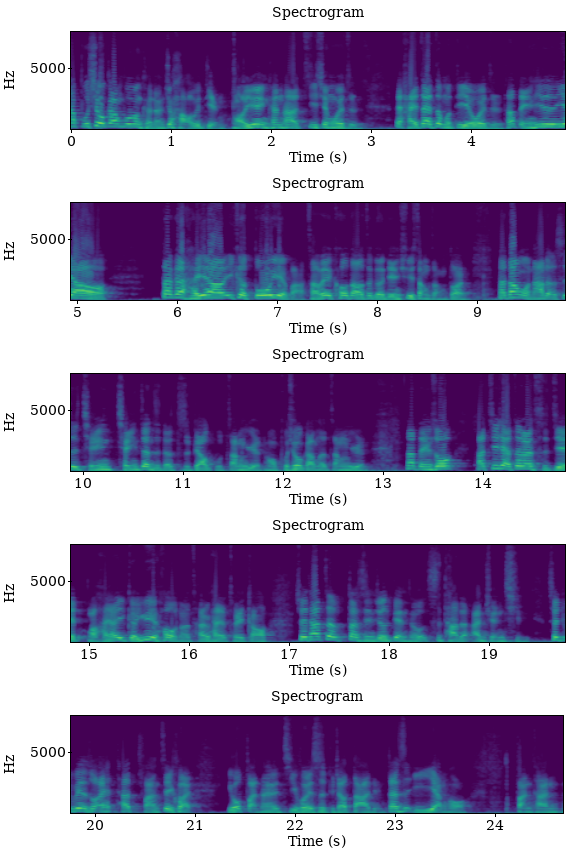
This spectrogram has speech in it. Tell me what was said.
那不锈钢部分可能就好一点哦，因为你看它的季线位置，哎，还在这么低的位置，它等于是要大概还要一个多月吧，才会扣到这个连续上涨段。那当我拿的是前一前一阵子的指标股张远哦，不锈钢的张远，那等于说它接下来这段时间哦，还要一个月后呢才会开始推高，所以它这段时间就是变成是它的安全期，所以就变成说，哎，它反正这一块有反弹的机会是比较大一点，但是一样哦，反弹。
